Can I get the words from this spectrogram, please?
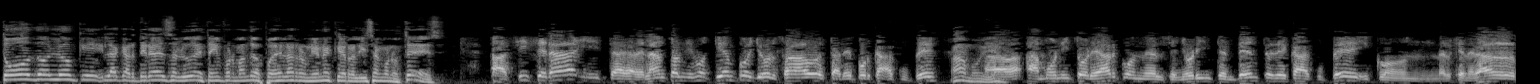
todo lo que la cartera de salud está informando después de las reuniones que realizan con ustedes. Así será y te adelanto al mismo tiempo, yo el sábado estaré por Cacupé ah, a, monitorear con el señor intendente de Cacupé y con el general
